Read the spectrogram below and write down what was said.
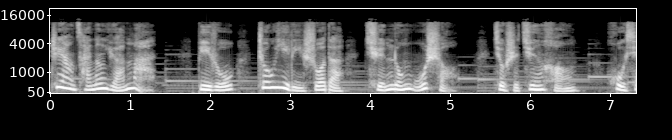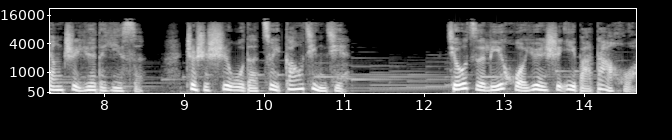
这样才能圆满。比如《周易》里说的“群龙无首”，就是均衡、互相制约的意思，这是事物的最高境界。九子离火运是一把大火，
